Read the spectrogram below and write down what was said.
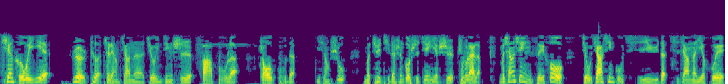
千和味业、瑞尔特这两家呢，就已经是发布了招股的意向书。那么具体的申购时间也是出来了。那么相信随后九家新股，其余的七家呢也会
